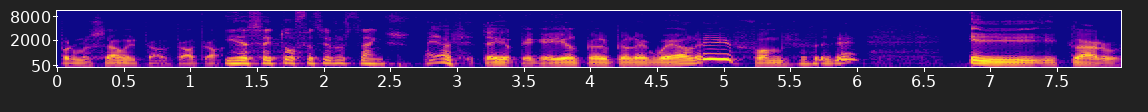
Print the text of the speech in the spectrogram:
promoção e tal, tal, tal. E aceitou fazer os desenhos? Eu aceitei, eu peguei ele pela, pela goela e fomos fazer. E, claro,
